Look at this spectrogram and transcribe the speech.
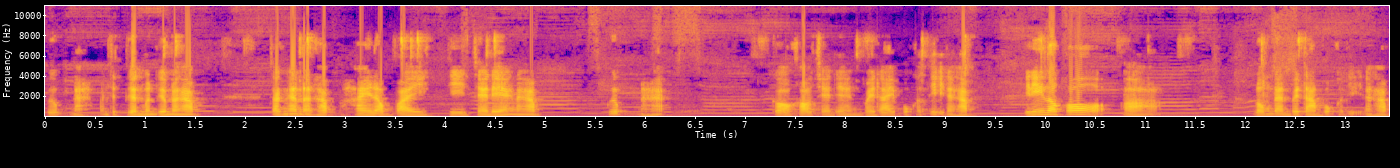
ปุ๊บนะมันจะเตือนเหมือนเดิมนะครับ จากนั้นนะครับให้เราไปที่แจแดงนะครับปุ๊บนะฮะก็เข้าแจแดงไปได้ปกตินะครับ ทีนี้เราก็ลงดันไปตามปกตินะครับ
